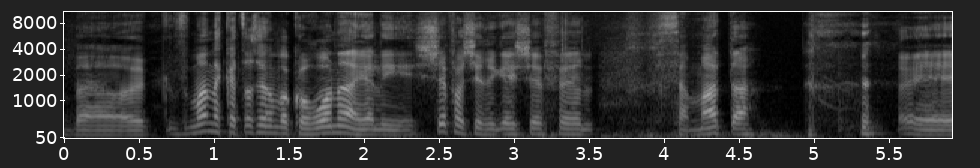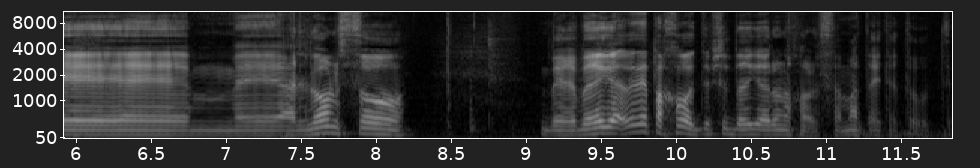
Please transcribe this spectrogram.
בזמן הקצר שלנו בקורונה היה לי שפע של רגעי שפל, סמטה, אה, אה, אלונסו, ברגע, זה פחות, זה פשוט ברגע לא נכון, סמטה הייתה טעות.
